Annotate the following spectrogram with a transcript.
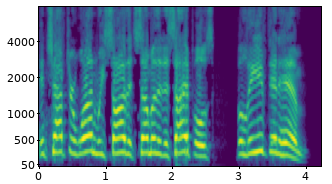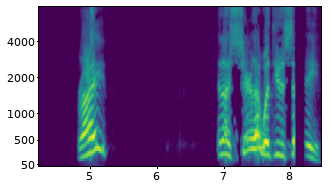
In chapter 1, we saw that some of the disciples believed in him, right? And I share that with you to say,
